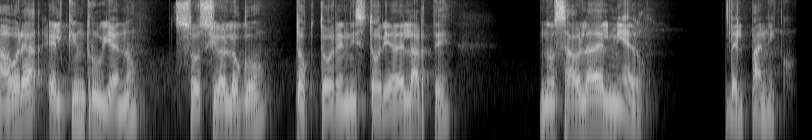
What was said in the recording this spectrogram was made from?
Ahora Elkin Rubiano, sociólogo, doctor en historia del arte, nos habla del miedo, del pánico.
